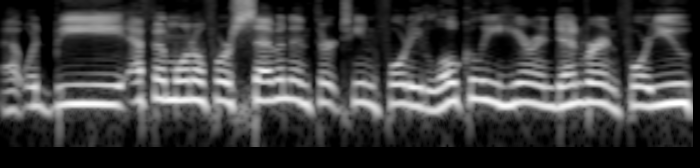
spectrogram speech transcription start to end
That would be FM 1047 and 1340 locally here in Denver. And for you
